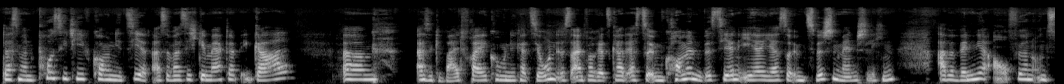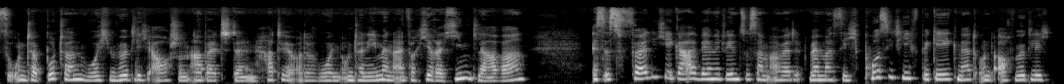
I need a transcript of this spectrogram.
dass man positiv kommuniziert. Also was ich gemerkt habe, egal ähm, also gewaltfreie Kommunikation ist einfach jetzt gerade erst so im Kommen ein bisschen, eher ja so im Zwischenmenschlichen. Aber wenn wir aufhören, uns zu unterbuttern, wo ich wirklich auch schon Arbeitsstellen hatte oder wo in Unternehmen einfach Hierarchien klar waren, es ist völlig egal, wer mit wem zusammenarbeitet, wenn man sich positiv begegnet und auch wirklich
